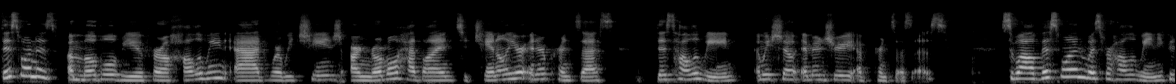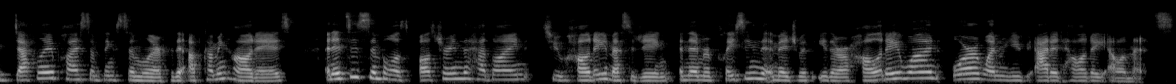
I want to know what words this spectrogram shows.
This one is a mobile view for a Halloween ad where we changed our normal headline to channel your inner princess this Halloween, and we show imagery of princesses. So while this one was for Halloween, you could definitely apply something similar for the upcoming holidays. And it's as simple as altering the headline to holiday messaging and then replacing the image with either a holiday one or one you've added holiday elements.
